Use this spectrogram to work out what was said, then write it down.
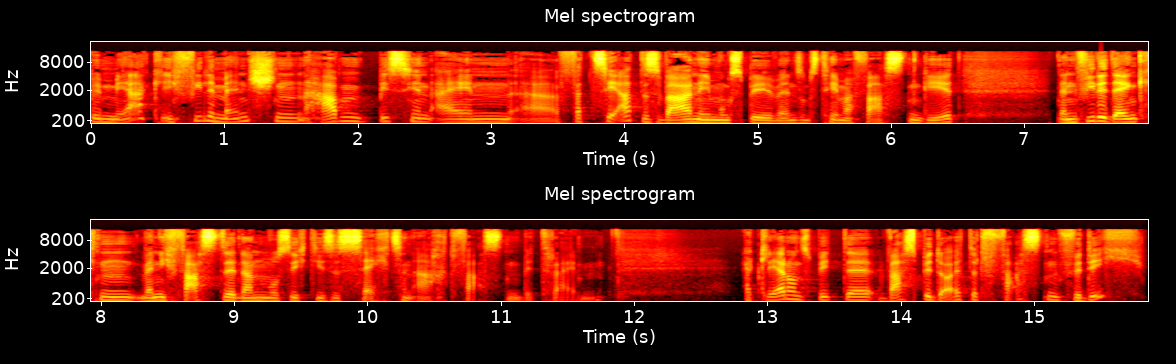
bemerke ich, viele Menschen haben ein bisschen ein äh, verzerrtes Wahrnehmungsbild, wenn es ums Thema Fasten geht. Denn viele denken, wenn ich faste, dann muss ich dieses 16-8-Fasten betreiben. Erklär uns bitte, was bedeutet Fasten für dich?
